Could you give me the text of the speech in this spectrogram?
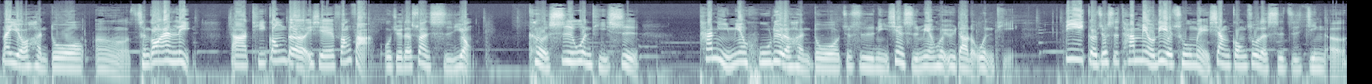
那也有很多呃成功案例，他提供的一些方法，我觉得算实用。可是问题是。它里面忽略了很多，就是你现实面会遇到的问题。第一个就是他没有列出每项工作的实质金额，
